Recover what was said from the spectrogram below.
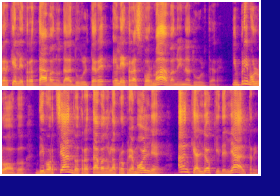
perché le trattavano da adultere e le trasformavano in adultere. In primo luogo, divorziando trattavano la propria moglie anche agli occhi degli altri,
